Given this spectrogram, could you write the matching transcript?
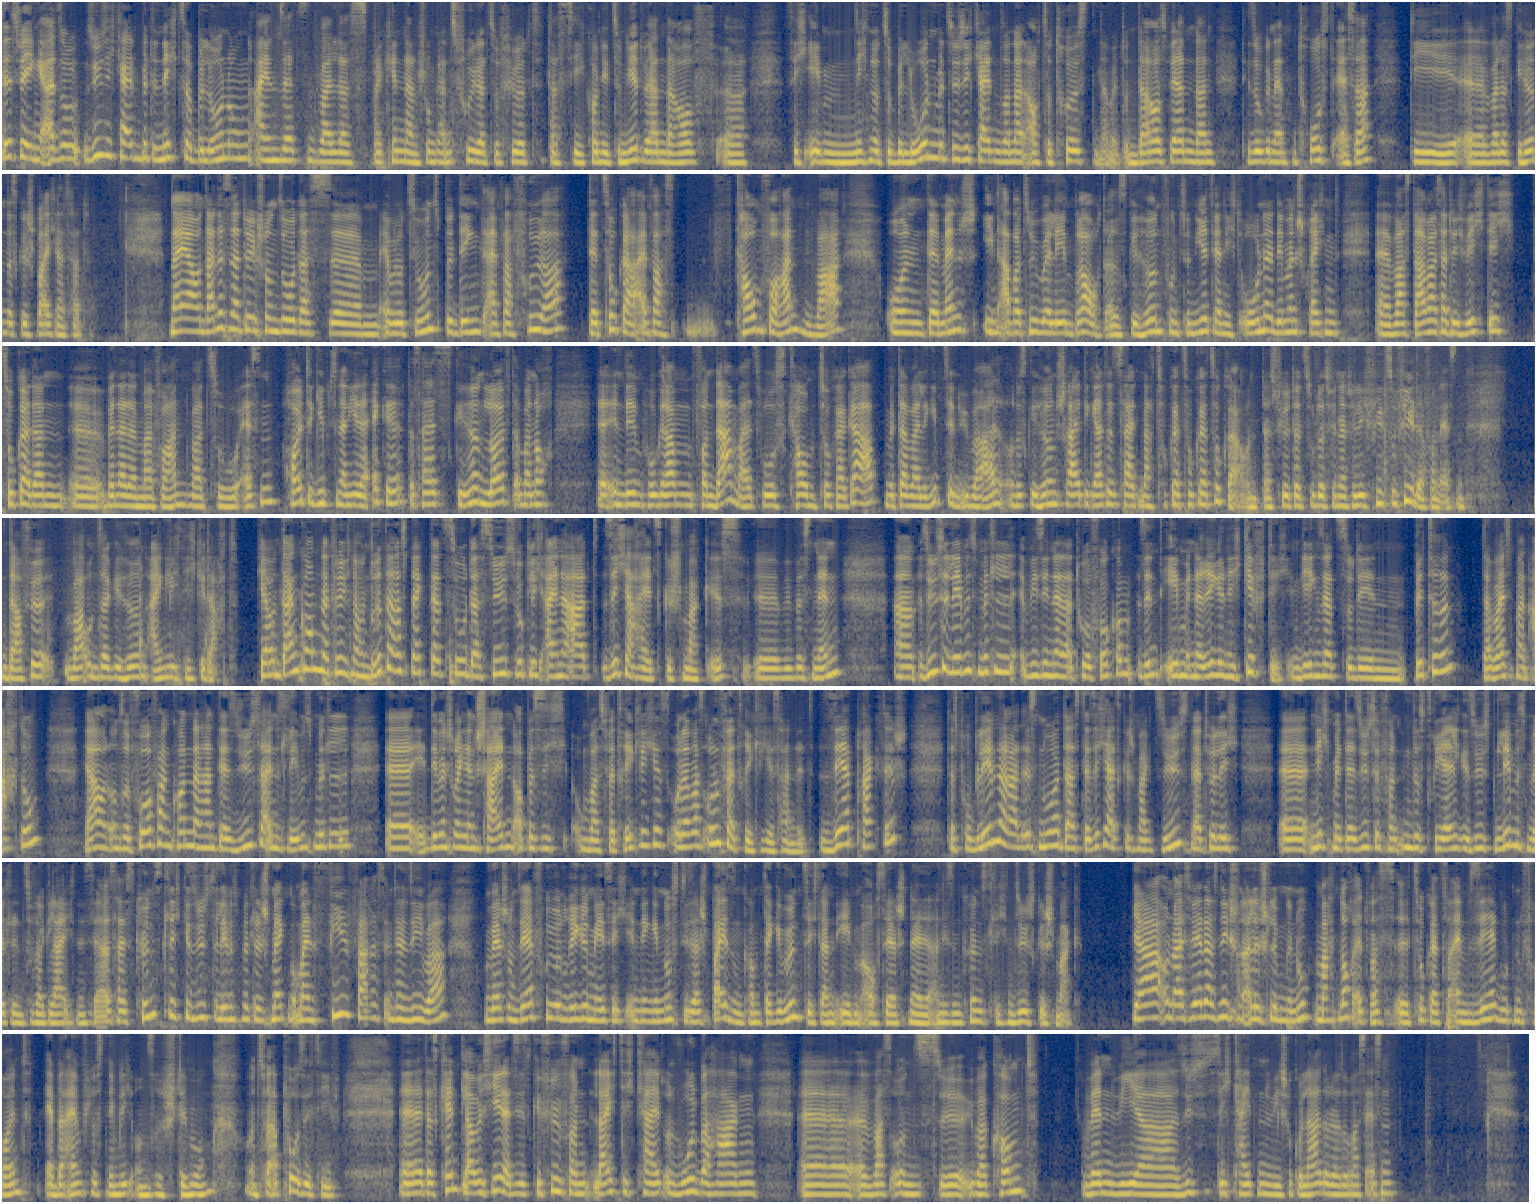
Deswegen, also Süßigkeiten bitte nicht zur Belohnung einsetzen, weil das bei Kindern schon ganz früh dazu führt, dass sie konditioniert werden darauf, äh, sich eben nicht nur zu belohnen mit Süßigkeiten, sondern auch zu trösten damit. Und daraus werden dann die sogenannten Trostesser, die, äh, weil das Gehirn das gespeichert hat. Naja, und dann ist es natürlich schon so, dass ähm, evolutionsbedingt einfach früher der Zucker einfach kaum vorhanden war und der Mensch ihn aber zum Überleben braucht. Also das Gehirn funktioniert ja nicht ohne. Dementsprechend äh, war es damals natürlich wichtig, Zucker dann, äh, wenn er dann mal vorhanden war, zu essen. Heute gibt es ihn an jeder Ecke. Das heißt, das Gehirn läuft aber noch äh, in dem Programm von damals, wo es kaum Zucker gab. Mittlerweile gibt es ihn überall und das Gehirn schreit die ganze Zeit nach Zucker, Zucker, Zucker. Und das führt dazu, dass wir natürlich viel zu viel davon essen. Und dafür war unser Gehirn eigentlich nicht gedacht. Ja, und dann kommt natürlich noch ein dritter Aspekt dazu, dass süß wirklich eine Art Sicherheitsgeschmack ist, äh, wie wir es nennen. Äh, süße Lebensmittel, wie sie in der Natur vorkommen, sind eben in der Regel nicht giftig, im Gegensatz zu den bitteren. Da weiß man Achtung. Ja, und unsere Vorfahren konnten anhand der Süße eines Lebensmittels äh, dementsprechend entscheiden, ob es sich um was Verträgliches oder was Unverträgliches handelt. Sehr praktisch. Das Problem daran ist nur, dass der Sicherheitsgeschmack süß natürlich äh, nicht mit der Süße von industriell gesüßten Lebensmitteln zu vergleichen ist. Ja, das heißt, künstlich gesüßte Lebensmittel schmecken um ein Vielfaches intensiver. Und wer schon sehr früh und regelmäßig in den Genuss dieser Speisen kommt, der gewöhnt sich dann eben auch sehr schnell an diesen künstlichen Süßgeschmack. Ja, und als wäre das nicht schon alles schlimm genug, macht noch etwas äh, Zucker zu einem sehr guten Freund. Er beeinflusst nämlich unsere Stimmung und zwar positiv. Äh, das kennt, glaube ich, jeder, dieses Gefühl von Leichtigkeit und Wohlbehagen, äh, was uns überkommt, wenn wir Süßigkeiten wie Schokolade oder sowas essen.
